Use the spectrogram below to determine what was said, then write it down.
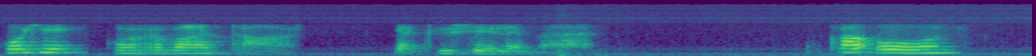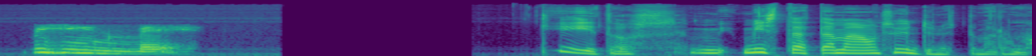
Koje korvaan taas ja kyselemään. Kuka on? Mihin me? Kiitos. Mistä tämä on syntynyt tämä runo?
